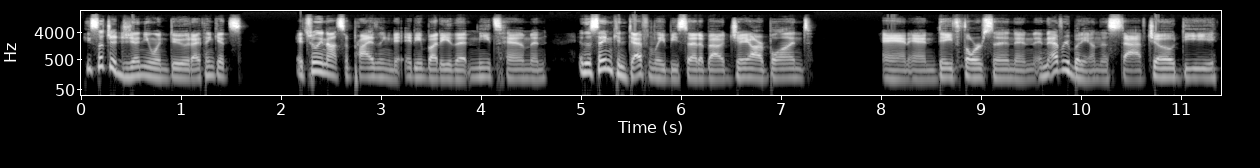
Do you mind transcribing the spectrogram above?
He's such a genuine dude. I think it's it's really not surprising to anybody that meets him. And and the same can definitely be said about J.R. Blunt and and Dave Thorson and, and everybody on this staff, Joe D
